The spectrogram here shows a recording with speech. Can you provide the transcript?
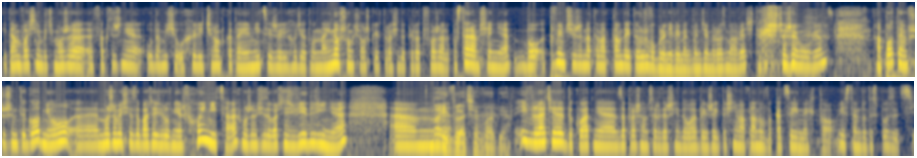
i tam właśnie być może faktycznie uda mi się uchylić rąbka tajemnicy, jeżeli chodzi o tą najnowszą książkę, która się dopiero tworzy, ale postaram się nie, bo powiem ci, że na temat tamtej to już w ogóle nie wiem, jak będziemy rozmawiać, tak szczerze mówiąc. A potem w przyszłym tygodniu e, możemy się zobaczyć również w Chojnicach, możemy się zobaczyć w Wiedlinie. Em, No i w lecie w Łebie. i w lecie dokładnie zapraszam serdecznie do Łeby. Jeżeli ktoś nie ma planów wakacyjnych, to jestem do dyspozycji.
